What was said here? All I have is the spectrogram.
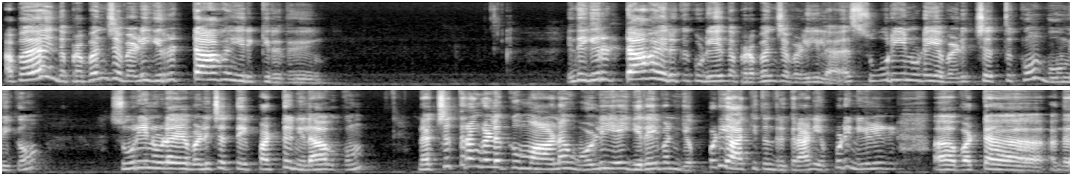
அப்போ இந்த பிரபஞ்ச வெளி இருட்டாக இருக்கிறது. இந்த இருட்டாக இருக்கக்கூடிய இந்த பிரபஞ்ச வெளியில் சூரியனுடைய வெளிச்சத்துக்கும் பூமிக்கும் சூரியனுடைய வெளிச்சத்தை பட்டு நிலாவுக்கும் நட்சத்திரங்களுக்குமான ஒளியை இறைவன் எப்படி ஆக்கி தந்திருக்கிறான் எப்படி நீள் வட்ட அந்த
